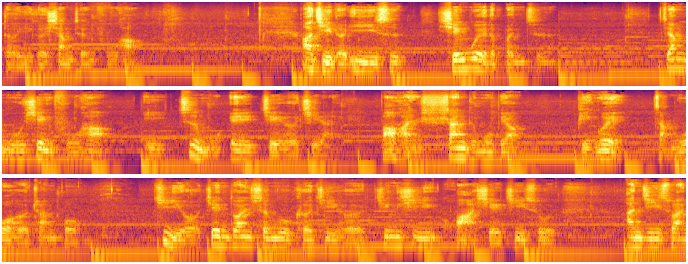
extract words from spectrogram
的一个象征符号，阿吉的意义是鲜味的本质，将无限符号与字母 A 结合起来，包含三个目标：品味、掌握和传播，具有尖端生物科技和精细化学技术氨基酸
